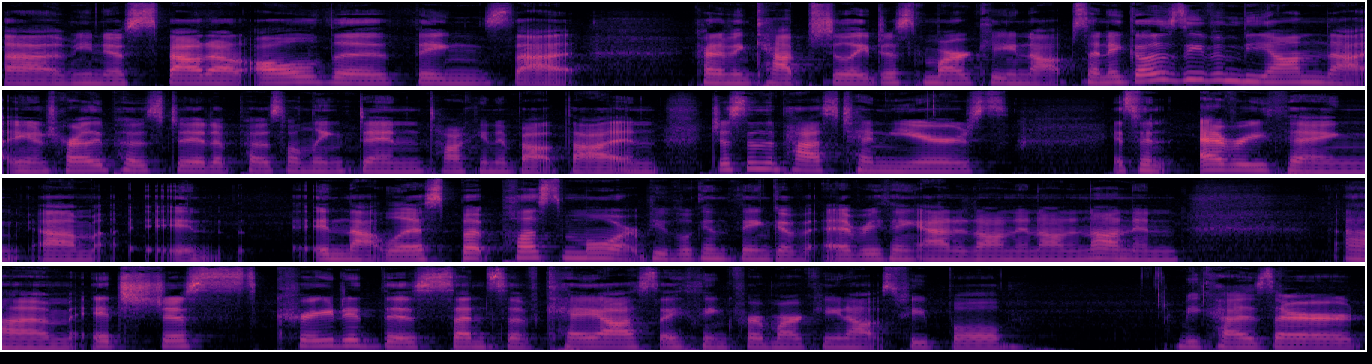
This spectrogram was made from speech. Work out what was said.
um, you know, spout out all the things that kind of encapsulate just marketing ops. And it goes even beyond that. You know, Charlie posted a post on LinkedIn talking about that. And just in the past 10 years, it's been everything um, in, in that list, but plus more. People can think of everything added on and on and on. And um, it's just created this sense of chaos, I think, for marketing ops people because they're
